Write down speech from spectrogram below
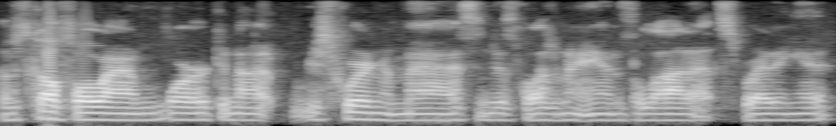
I was coughing around work and not just wearing a mask and just washing my hands a lot at spreading it.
